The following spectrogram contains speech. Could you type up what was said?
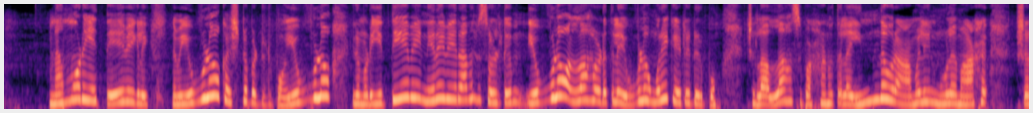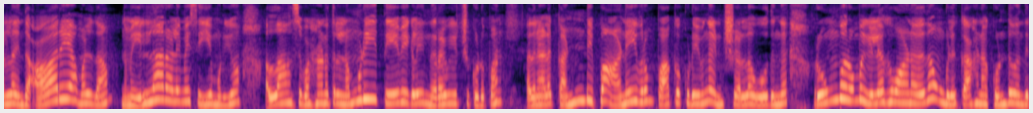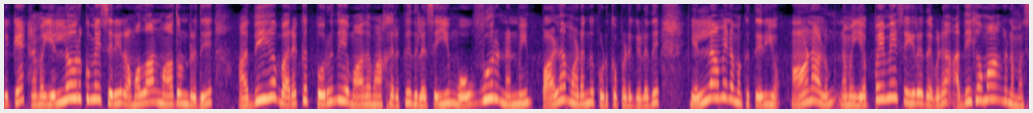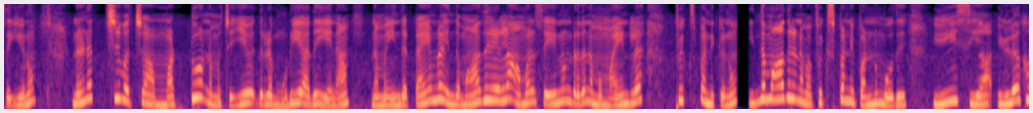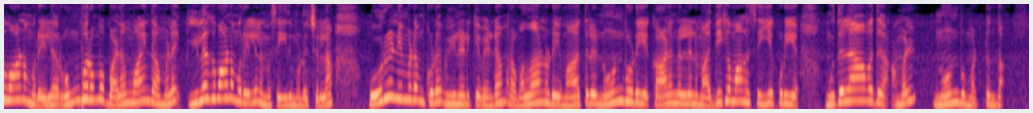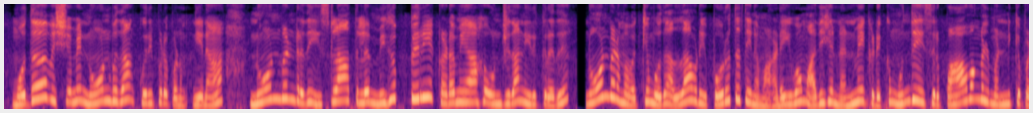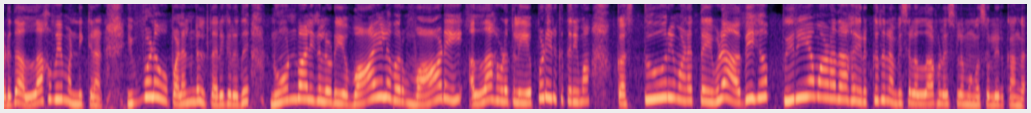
நம்முடைய தேவைகளை நம்ம எவ்வளோ கஷ்டப்பட்டுருப்போம் எவ்வளோ நம்முடைய தேவை நிறைவேறாதுன்னு சொல்லிட்டு எவ்வளோ அல்லாஹ்விடத்தில் எவ்வளோ முறை கேட்டுட்டு இருப்போம் சொல்லா அல்லாஹ் சுபஹானுத்தலா இந்த ஒரு அமலின் மூலமாக சொல்லா இந்த ஆறே அமல் தான் நம்ம எல்லாராலையுமே செய்ய முடியும். அல்லாஹ் சுபஹானத்தில் நம்முடைய தேவைகளை நிறைவேற்றி கொடுப்பான். அதனால் கண்டிப்பாக அனைவரும் பார்க்கக்கூடியவங்க இன்ஷல்லா ஓதுங்க. ரொம்ப ரொம்ப இலகுவானது தான் உங்களுக்காக நான் கொண்டு வந்திருக்கேன். நம்ம எல்லோருக்குமே சரி ரமலான் மாதன்றது அதிக பரக்கத் பொருந்திய மாதமாக இருக்குது இதில் செய்யும் ஒவ்வொரு நன்மையும் பல மடங்கு கொடுக்கப்படுகிறது. எல்லாமே நமக்கு தெரியும். ஆனாலும் நம்ம எப்பயுமே செய்கிறத விட அதிகமாக நம்ம செய்யணும். நினச்சி வச்சா மட்டும் நம்ம செய்ய முடியாது. ஏன்னா நம்ம இந்த டைமில் இந்த மாதிரியெல்லாம் அமல் செய்யணுன்றதை நம்ம மைண்டில் ஃபிக்ஸ் பண்ணிக்கணும். இந்த மாதிரி நம்ம ஃபிக்ஸ் பண்ணி பண்ணும்போது ஈஸியாக இலகுவான முறையில் ரொம்ப ரொம்ப பலம் வாய்ந்த அமலை இலகுவான முறையில் நம்ம செய்து முடிச்சிடலாம். ஒரு நிமிடம் கூட வீணடிக்க வேண்டாம். ரமலானுடைய மாதத்தில் நோன்புடைய காலங்களில் நம்ம அதிகமாக செய்யக்கூடிய முதலாவது அமல் நோன்பு மட்டும்தான். மொத விஷயமே நோன்பு தான் குறிப்பிடப்படும். ஏன்னா நோன்புன்றது இஸ்லாத்தில் மிகப்பெரிய கடமையாக ஒன்று தான் இருக்கிறது. நோன்பை நம்ம வைக்கும்போது அல்லாவுடைய பொருத்தத்தை நம்ம அடைவோம். அதிக நன்மை கிடைக்கும். முந்தைய சிறு பாவங்கள் மன்னிக்கப்படுது. அல்லாகவே மன்னிக்கிறான். இவ்வளவு பலன்கள் தருகிறது. நோன்பாளிகளுடைய வாயில் வரும் வாடை அல்லாஹ்விடத்தில் எப்படி இருக்குது தெரியுமா? கஸ்தூரி மனத்தை விட அதிக பிரியமானதாக இருக்குது நபி ஸல்லல்லாஹு அலைஹி அவங்க சொல்லியிருக்காங்க.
